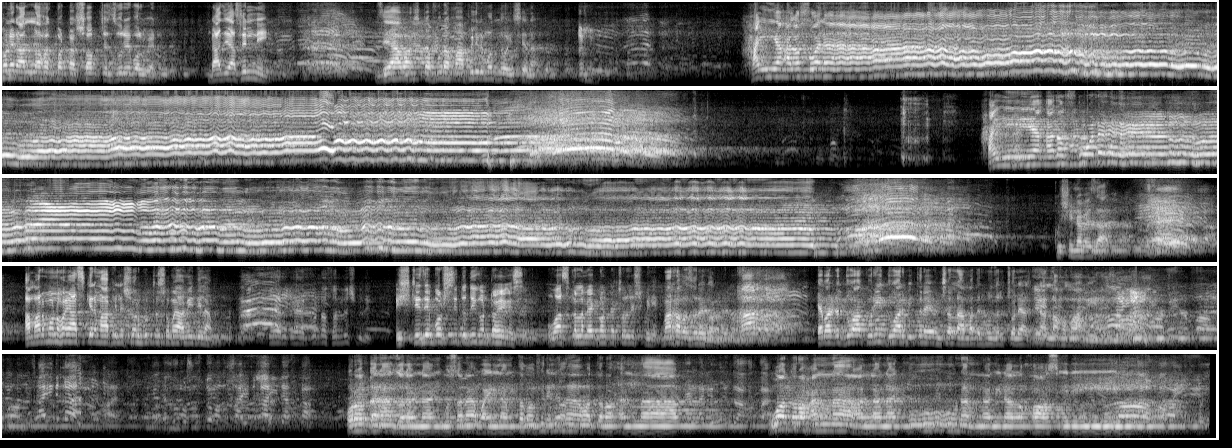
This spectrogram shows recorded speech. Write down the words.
এখনের আল্লাহ আকবরটা সবচেয়ে জোরে বলবেন রাজি আসেননি যে আওয়াজটা পুরো মাহফিলের মধ্যে হইছে না হাইয়া আলা حي على খুশি না বেজার আমার মনে হয় আজকের মাহফিলের সর্বোচ্চ সময় আমি দিলাম চল্লিশ মিনিট স্টেজে বসছি তো দুই ঘন্টা হয়ে গেছে ওয়াজ করলাম এক ঘন্টা চল্লিশ মিনিট মার হাবা জোরে কর এবার একটা দোয়া করি দোয়ার ভিতরে ইনশাল্লাহ আমাদের হুজুর চলে আসবে আল্লাহ আমিন ربنا ظلمنا انفسنا وان لم تغفر لنا وترحمنا ওয়া তারহান্না লানাকুনান্না মিনাল খাসিরিন।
